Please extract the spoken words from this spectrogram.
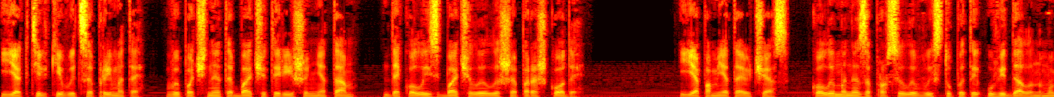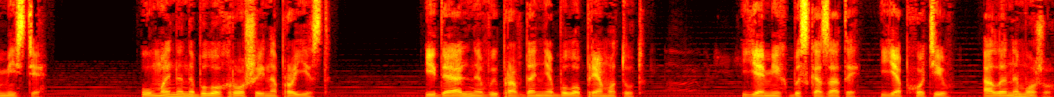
Як тільки ви це приймете, ви почнете бачити рішення там, де колись бачили лише перешкоди. Я пам'ятаю час, коли мене запросили виступити у віддаленому місті. У мене не було грошей на проїзд. Ідеальне виправдання було прямо тут. Я міг би сказати, я б хотів, але не можу.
